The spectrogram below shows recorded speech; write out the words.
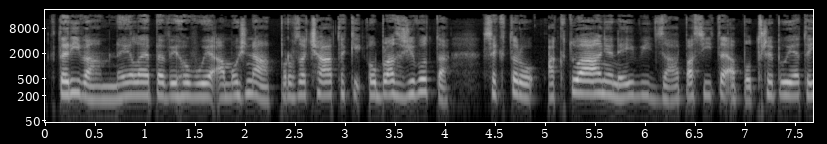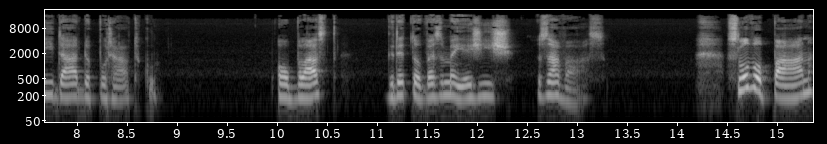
který vám nejlépe vyhovuje a možná pro začátek i oblast života, se kterou aktuálně nejvíc zápasíte a potřebujete ji dát do pořádku. Oblast, kde to vezme Ježíš za vás. Slovo pán,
